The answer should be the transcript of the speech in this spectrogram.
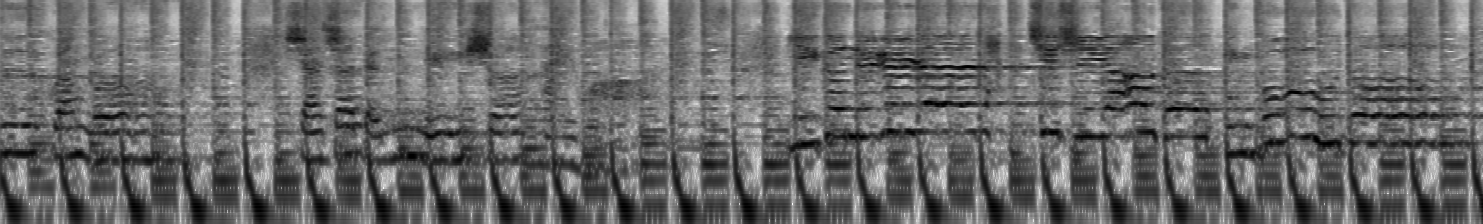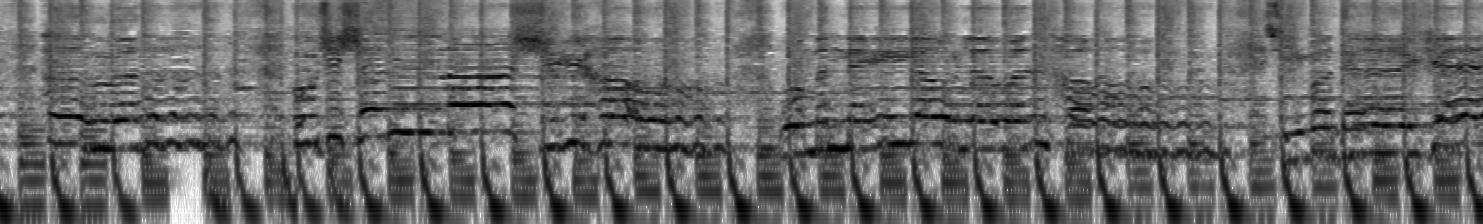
丝荒漠傻傻等你说爱我。一个女人其实要的并不多不知什么时候我们没有了问候寂寞的人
